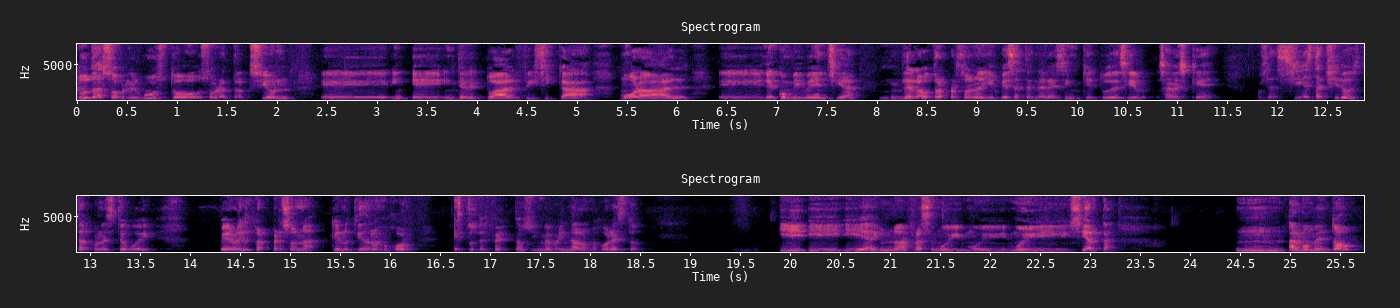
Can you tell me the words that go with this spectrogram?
Dudas sobre el gusto, sobre atracción eh, in- eh, intelectual, física, moral, eh, de convivencia de la otra persona y empieza a tener esa inquietud de decir, ¿sabes qué? O sea, sí está chido estar con este güey, pero hay otra persona que no tiene a lo mejor estos defectos y me brinda a lo mejor esto. Y, y- y hay una frase muy, muy, muy cierta. Mm, al momento,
